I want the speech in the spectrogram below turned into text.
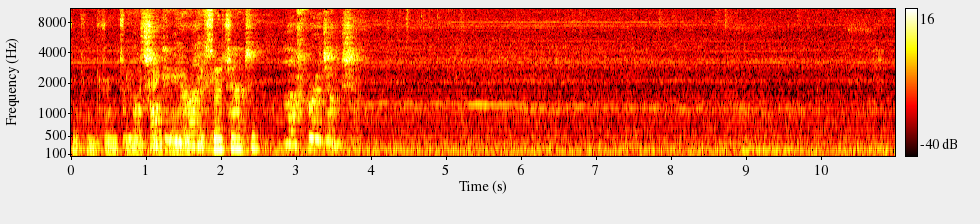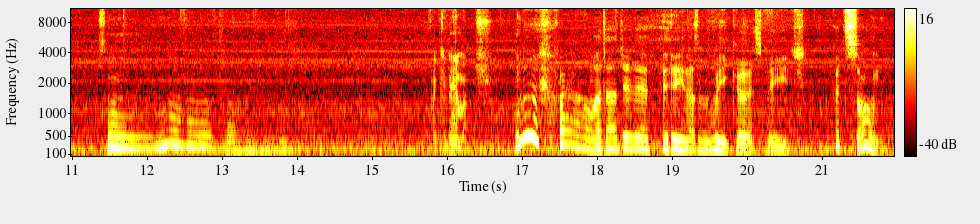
drinking drinks We will without shortly be drinking arriving surgeon. Loughborough Junction. Thank you very much. Woo, wow, that's a really good speech. Good song.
